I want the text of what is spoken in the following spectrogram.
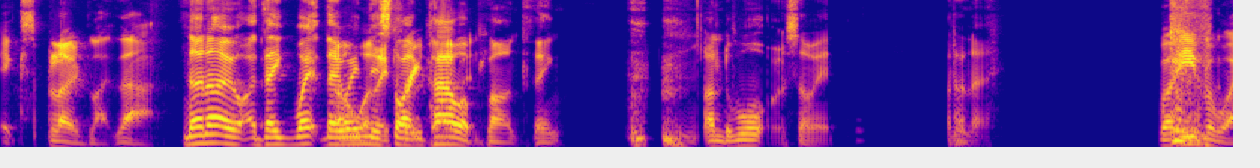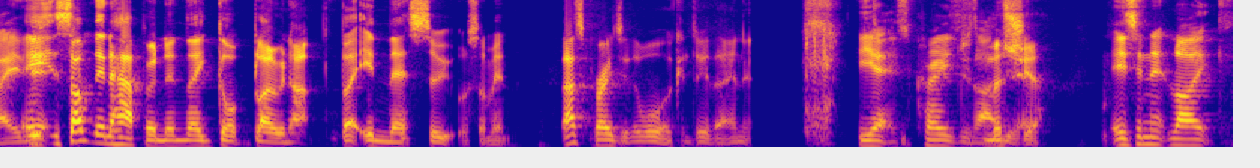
explode like that. No, no, they went. They Oh, were in what, this like power freediving? plant thing underwater or something. I don't know. Well, either way, It, something happened and they got blown up, but in their suit or something. That's crazy. The water can do that, isn't it? yeah, it's crazy. Like, Mush you. Isn't it like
